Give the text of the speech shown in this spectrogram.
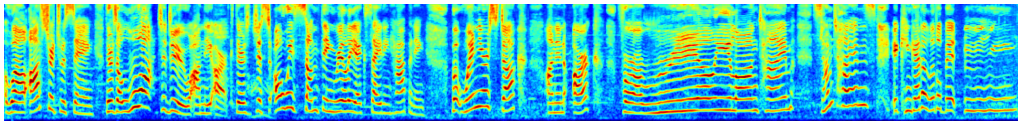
Well, Ostrich was saying there's a lot to do on the ark. There's just always something really exciting happening. But when you're stuck on an ark for a really long time, sometimes it can get a little bit mm,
